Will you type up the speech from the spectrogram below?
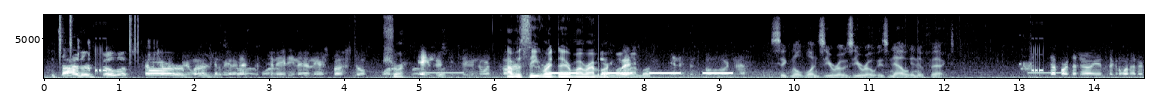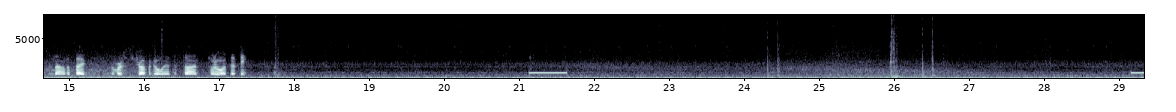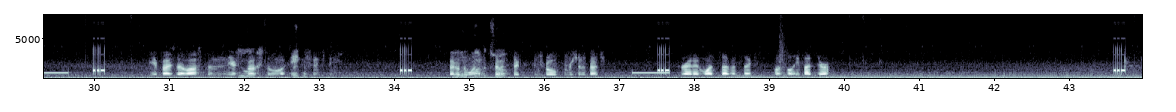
It's either Billups car or Bernie's car. Wow. Sure. North. Have a seat right there, my Rambo. My Rambo. Signal 100 is now in effect. Step 4, Signal 100 is now in effect. Emergency traffic only at this time. 2150. Be advised I lost them near You- Postal 850. Better than the 176 control. Permission to touch. Granted 176. Postal 850.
